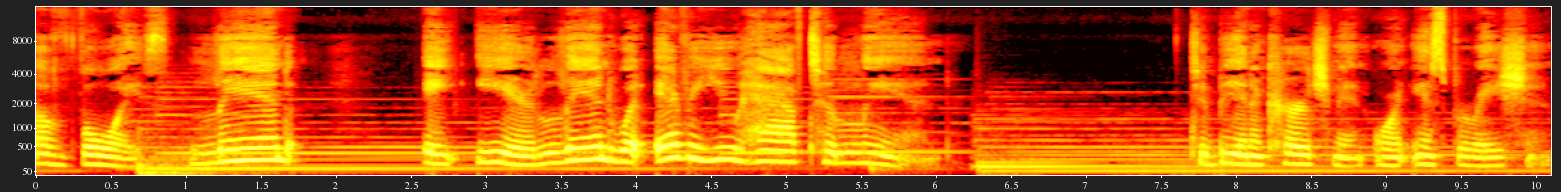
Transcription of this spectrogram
a voice, lend a ear, lend whatever you have to lend to be an encouragement or an inspiration.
